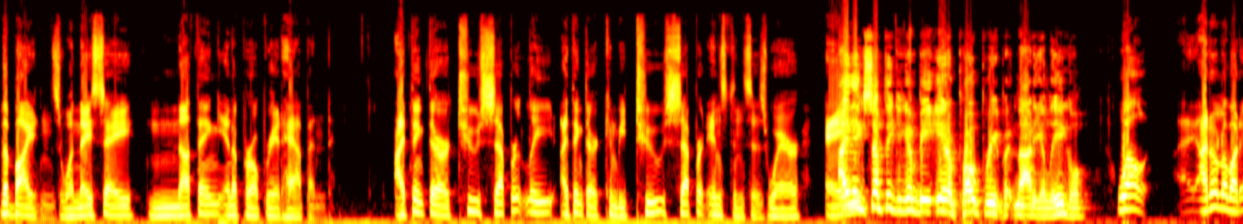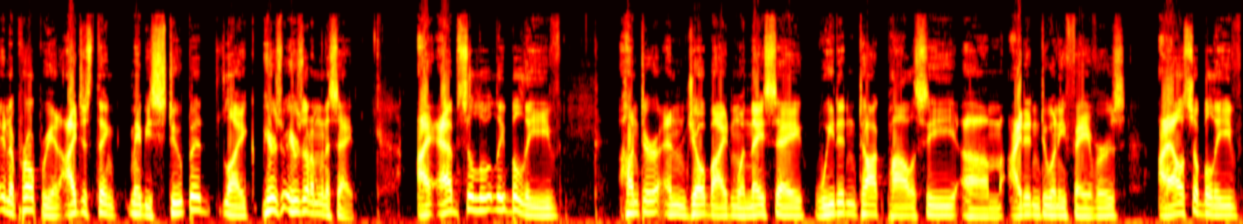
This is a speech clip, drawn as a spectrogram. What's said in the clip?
the Bidens when they say nothing inappropriate happened. I think there are two separately. I think there can be two separate instances where a. I think something can be inappropriate but not illegal. Well, I don't know about inappropriate. I just think maybe stupid. Like here's here's what I'm going to say. I absolutely believe Hunter and Joe Biden when they say we didn't talk policy, um, I didn't do any favors. I also believe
